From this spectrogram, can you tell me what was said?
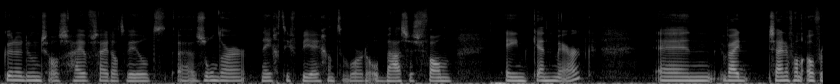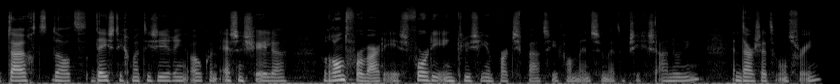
kunnen doen zoals hij of zij dat wilt, uh, zonder negatief bejegend te worden op basis van één kenmerk. En wij zijn ervan overtuigd dat destigmatisering ook een essentiële randvoorwaarde is voor die inclusie en participatie van mensen met een psychische aandoening. En daar zetten we ons voor in.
